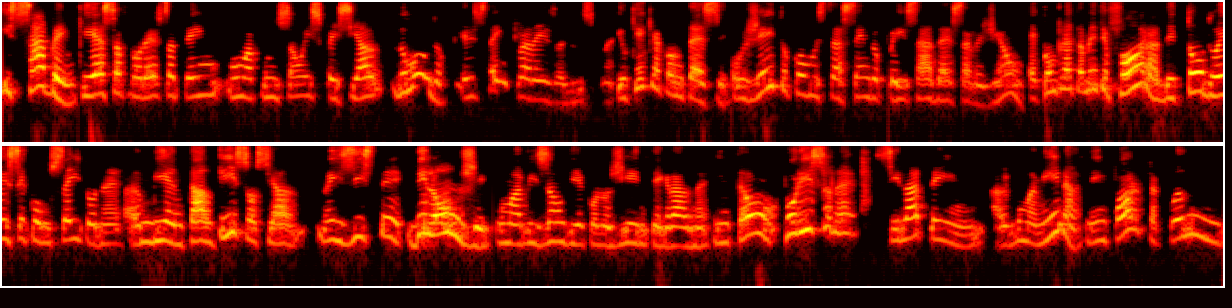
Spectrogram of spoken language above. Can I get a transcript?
e sabem que essa floresta tem uma função especial no mundo. Eles têm clareza disso. Né? E o que que acontece? O jeito como está sendo pensada essa região é completamente fora de todo esse conceito né, ambiental e social. Não existe de longe uma visão de ecologia integral, né? Então, por isso, né, se lá tem alguma mina, não importa quando,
